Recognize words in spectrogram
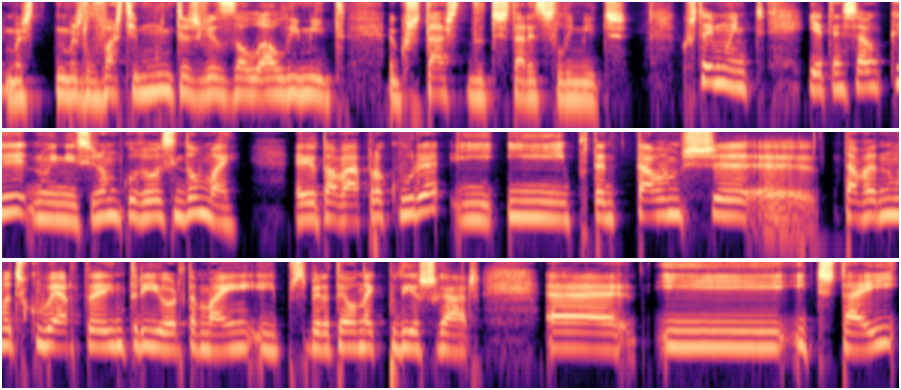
mas, mas levaste-a muitas vezes ao, ao limite. Gostaste de testar esses limites. Gostei muito. E atenção que no início não me correu assim tão bem. Eu estava à procura e, e, portanto, estávamos. eh, Estava numa descoberta interior também e perceber até onde é que podia chegar. Ah, e, e testei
